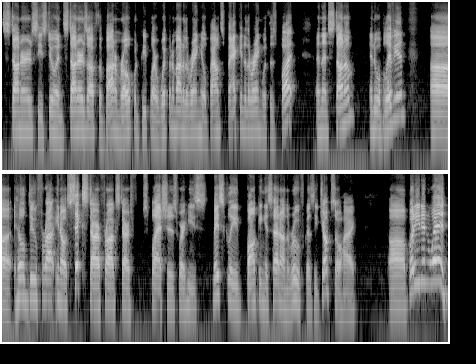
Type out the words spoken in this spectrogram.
stunners. He's doing stunners off the bottom rope when people are whipping him out of the ring. He'll bounce back into the ring with his butt and then stun him into oblivion. Uh, he'll do you know six star frog star splashes where he's basically bonking his head on the roof because he jumped so high. Uh, but he didn't win.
